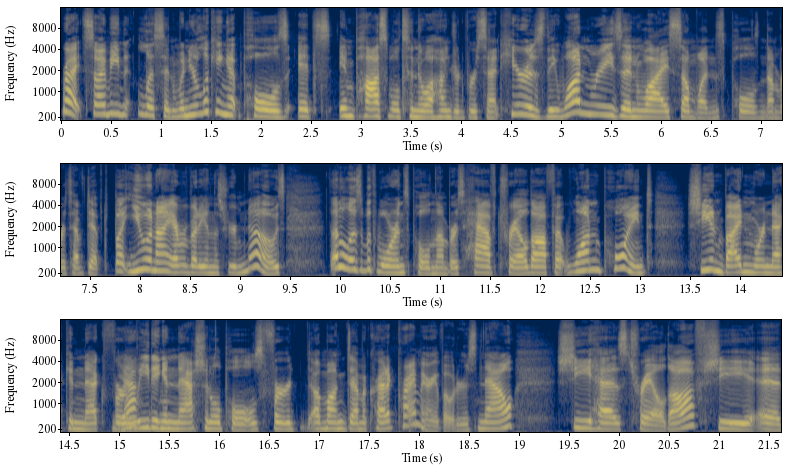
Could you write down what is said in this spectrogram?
Right. So, I mean, listen, when you're looking at polls, it's impossible to know 100%. Here is the one reason why someone's poll numbers have dipped. But you and I, everybody in this room knows that Elizabeth Warren's poll numbers have trailed off. At one point, she and Biden were neck and neck for Yeah. leading in national polls for among Democratic primary voters. Now, she has trailed off. She uh,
